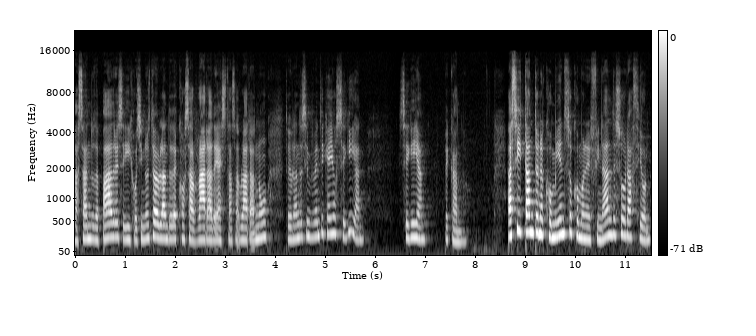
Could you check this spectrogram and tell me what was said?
pasando de padres e hijos. Y no estoy hablando de cosas raras, de estas raras, no. Estoy hablando simplemente que ellos seguían, seguían pecando. Así, tanto en el comienzo como en el final de su oración,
